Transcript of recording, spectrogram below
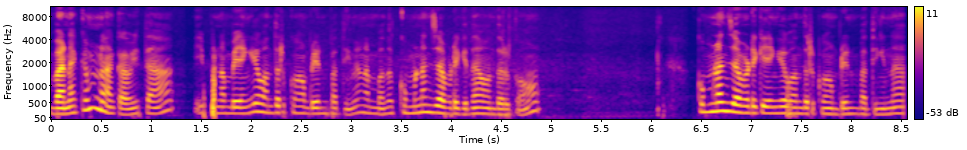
வணக்கம் நான் கவிதா. இப்போ நம்ம எங்கே வந்திருக்கோம் அப்படின்னு பார்த்தீங்கன்னா நம்ம வந்து கும்மணஞ்சாவடிக்கு தான் வந்திருக்கோம். கும்மணஞ்சாவடிக்கு எங்கே வந்திருக்கோம் அப்படின்னு பார்த்தீங்கன்னா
